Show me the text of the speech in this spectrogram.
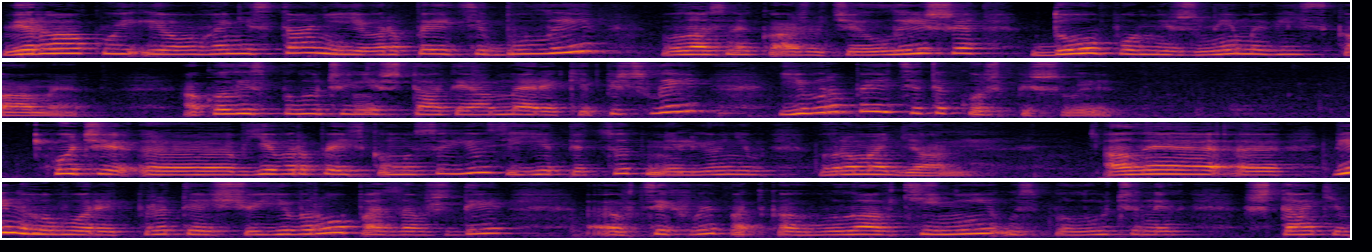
В Іраку і Афганістані європейці були, власне кажучи, лише допоміжними військами. А коли Сполучені Штати Америки пішли, європейці також пішли. Хоч е, в Європейському Союзі є 500 мільйонів громадян. Але е, він говорить про те, що Європа завжди е, в цих випадках була в тіні у Сполучених Штатів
